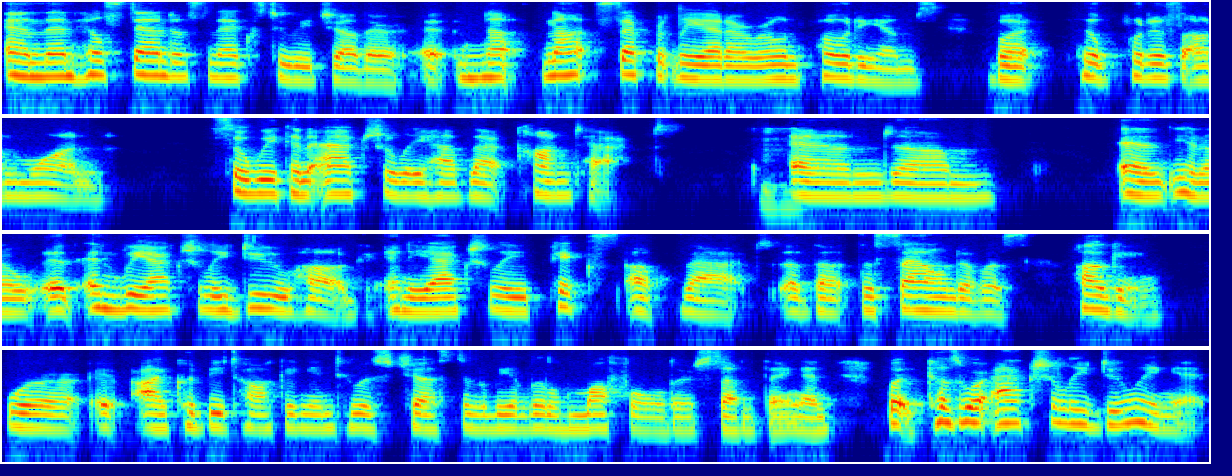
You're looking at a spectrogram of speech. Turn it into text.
and then he'll stand us next to each other, uh, not not separately at our own podiums, but he'll put us on one so we can actually have that contact. Mhm. And um and you know and, and we actually do hug. And he actually picks up that uh, the the sound of us hugging where I could be talking into his chest and it'll be a little muffled or something. And but because we're actually doing it.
